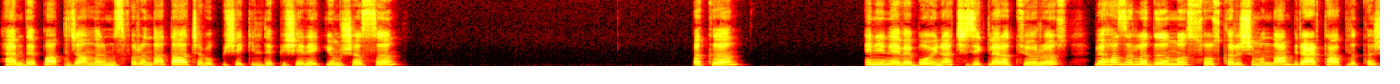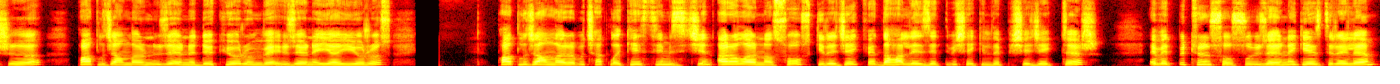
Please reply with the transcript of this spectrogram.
hem de patlıcanlarımız fırında daha çabuk bir şekilde pişerek yumuşasın. Bakın enine ve boyuna çizikler atıyoruz ve hazırladığımız sos karışımından birer tatlı kaşığı patlıcanların üzerine döküyorum ve üzerine yayıyoruz. Patlıcanları bıçakla kestiğimiz için aralarına sos girecek ve daha lezzetli bir şekilde pişecektir. Evet bütün sosu üzerine gezdirelim.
